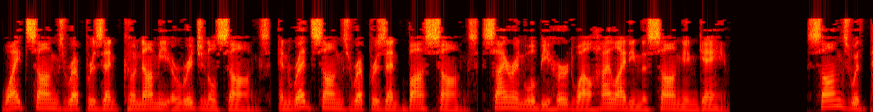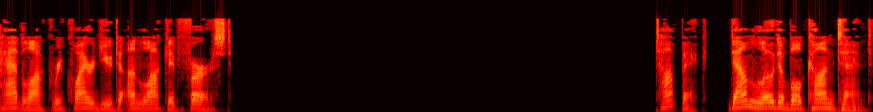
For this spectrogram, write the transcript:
white songs represent Konami original songs, and red songs represent boss songs Siren will be heard while highlighting the song in-game. Songs with padlock required you to unlock it first. Downloadable content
